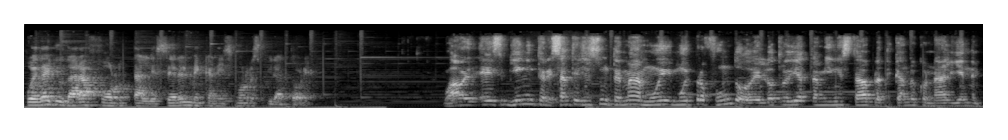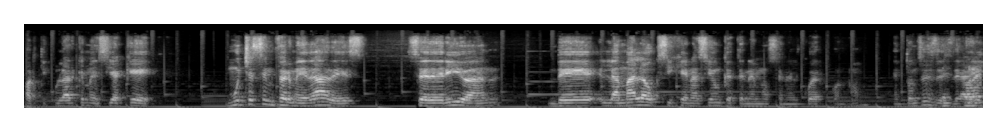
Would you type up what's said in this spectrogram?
puede ayudar a fortalecer el mecanismo respiratorio. Wow, es bien interesante y es un tema muy, muy profundo. El otro día también estaba platicando con alguien en particular que me decía que muchas enfermedades se derivan de la mala oxigenación que tenemos en el cuerpo, ¿no? Entonces, desde ahí,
